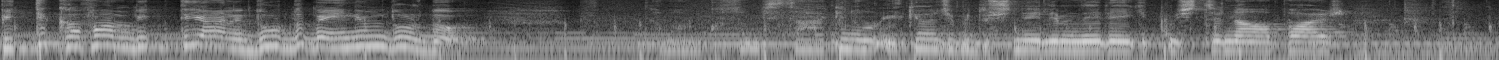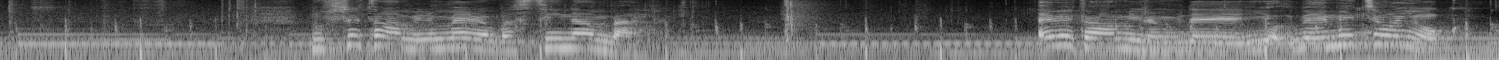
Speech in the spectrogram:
Bitti kafam, bitti yani. Durdu, beynim durdu. Kuzum bir sakin ol. İlk önce bir düşünelim nereye gitmiştir, ne yapar. Nusret amirim merhaba, Sinem ben. Evet amirim, de, yok, Mehmetcan yok.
